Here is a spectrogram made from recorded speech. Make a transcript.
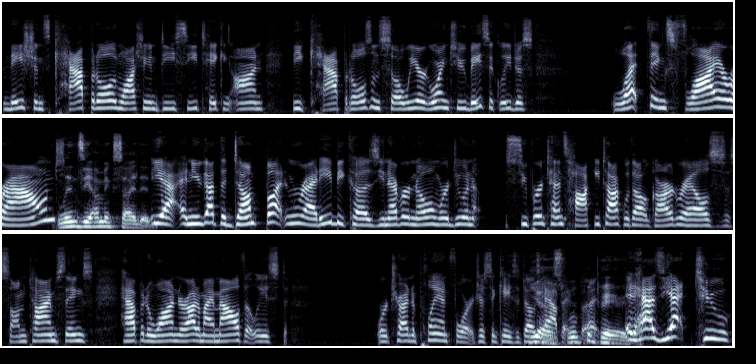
nation's capital in Washington, D.C., taking on the Capitals. And so we are going to basically just let things fly around. Lindsay, I'm excited. Yeah, and you got the dump button ready because you never know when we're doing super intense hockey talk without guardrails. Sometimes things happen to wander out of my mouth. At least we're trying to plan for it just in case it does yes, happen. We're prepared. It has yet to,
